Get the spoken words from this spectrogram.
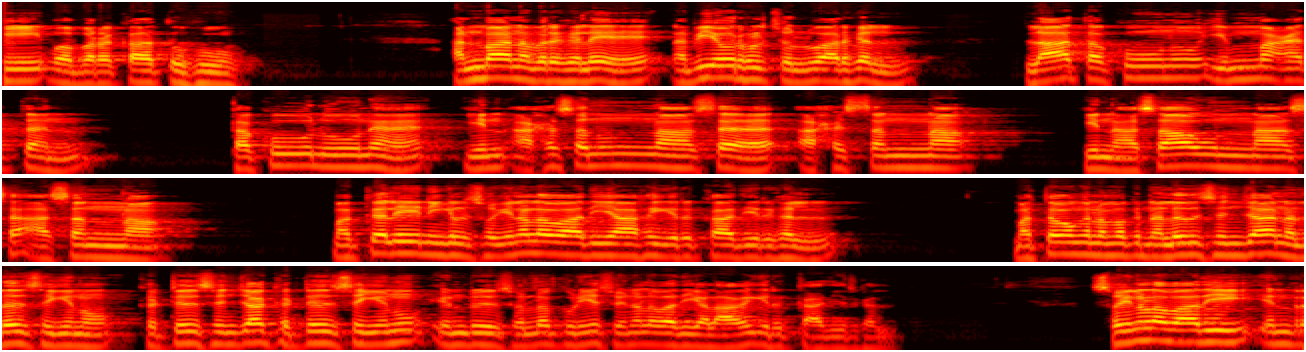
வபரகாத்துஹு. அன்பானவர்களே நபியவர்கள் சொல்வார்கள் லா தகூனு இம்மஅத்தன் தகூலூன இன் அஹசனுன்னாச அஹசன்னா இன் அசாவுன்னாச அசன்னா. மக்களே நீங்கள் சுயநலவாதியாக இருக்காதீர்கள். மற்றவங்க நமக்கு நல்லது செஞ்சால் நல்லது செய்யணும் கெட்டது செஞ்சால் கெட்டது செய்யணும் என்று சொல்லக்கூடிய சுயநலவாதிகளாக இருக்காதீர்கள். சுயநலவாதி என்ற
